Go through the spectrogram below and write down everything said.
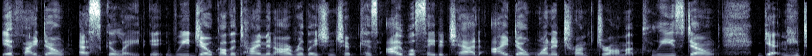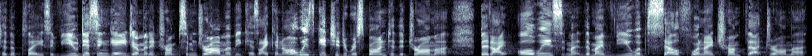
if I don't escalate. It, we joke all the time in our relationship because I will say to Chad, I don't want to trump drama. Please don't get me to the place. If you disengage, I'm going to trump some drama because I can always get you to respond to the drama. But I always, my, my view of self when I trump that drama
